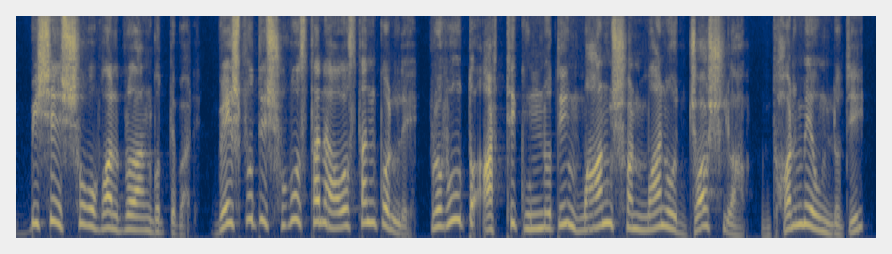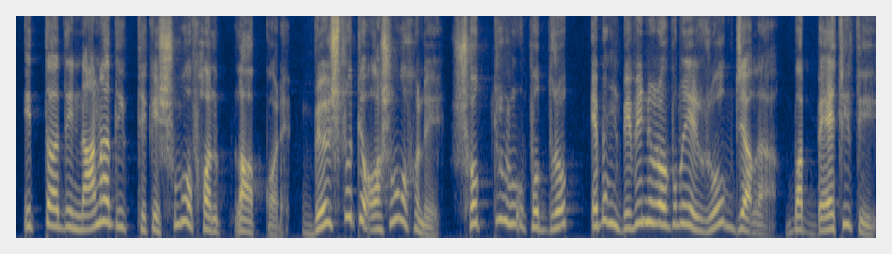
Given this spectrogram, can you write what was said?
বিশেষ শুভ ফল প্রদান করতে পারে। বৃহস্পতি শুভ স্থানে অবস্থান করলে প্রভূত আর্থিক উন্নতি, মান সম্মান ও যশ লাভ, ধর্মে উন্নতি ইত্যাদি নানা দিক থেকে শুভ ফল লাভ করে। বৃহস্পতি অশুভ হলে শত্রুর উপদ্রব এবং বিভিন্ন রকমের রোগ জ্বালা বা ব্যাধিতে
